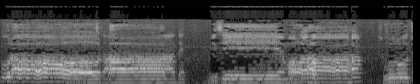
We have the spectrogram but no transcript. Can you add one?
पुरास्तात्। विषीमतः सुरुच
